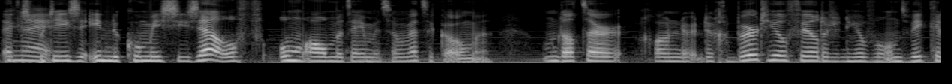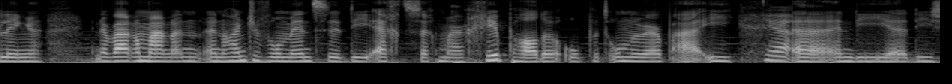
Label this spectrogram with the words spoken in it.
expertise in de commissie zelf om al meteen met zo'n wet te komen omdat er gewoon, er, er gebeurt heel veel, er zijn heel veel ontwikkelingen. En er waren maar een, een handjevol mensen die echt, zeg maar, grip hadden op het onderwerp AI. Ja. Eh, en die, eh, die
